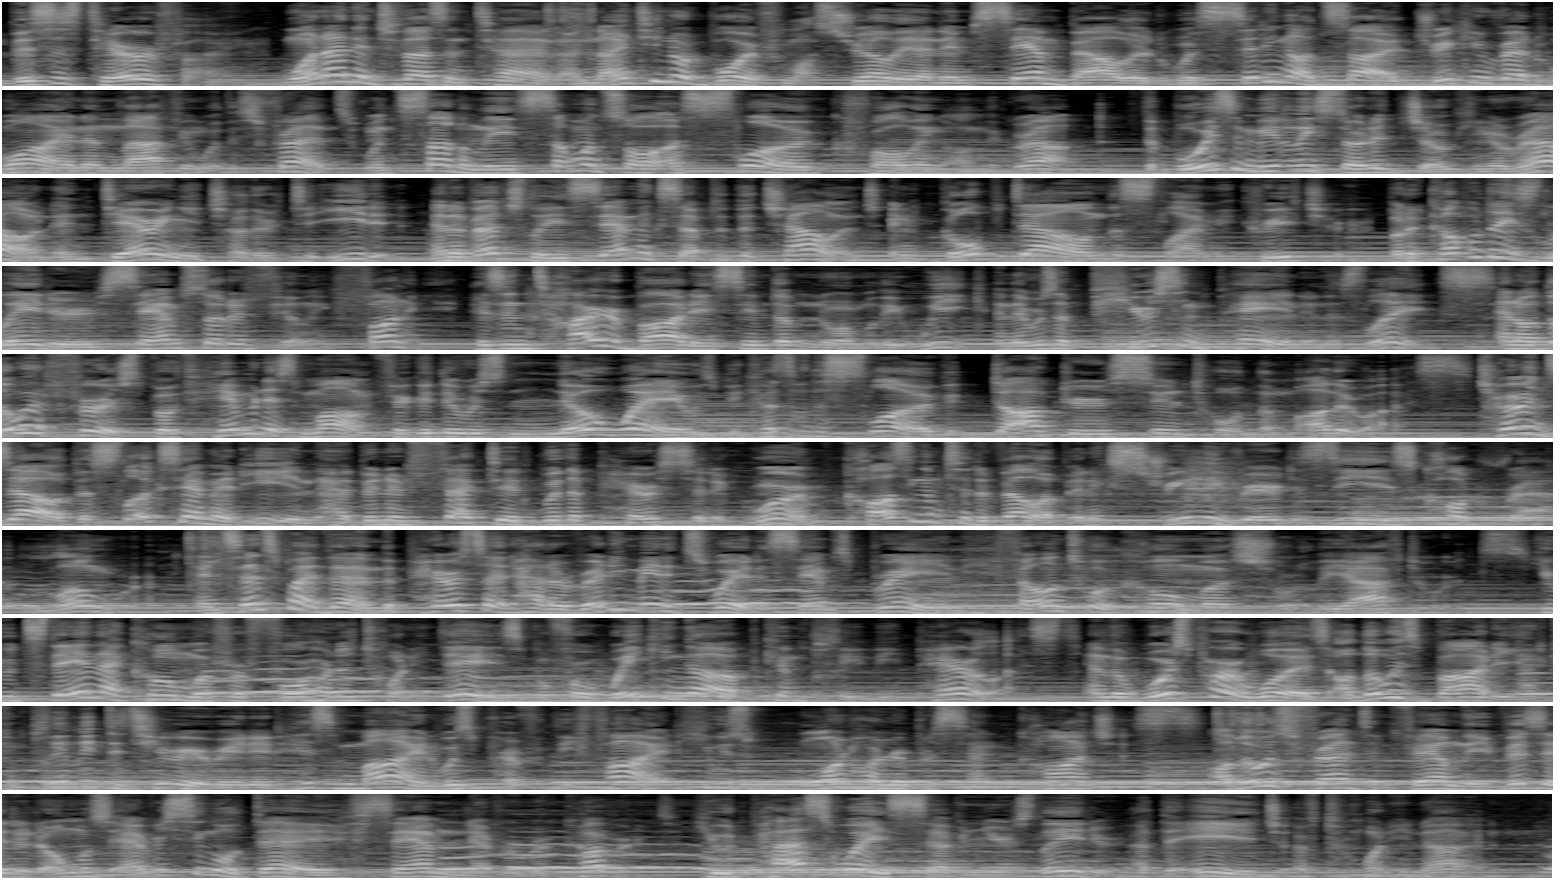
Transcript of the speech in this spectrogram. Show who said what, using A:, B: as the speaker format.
A: This is terrifying. One night in 2010, a 19-year-old boy from Australia named Sam Ballard was sitting outside drinking red wine and laughing with his friends when suddenly someone saw a slug crawling on the ground. The boys immediately started joking around and daring each other to eat it, and eventually Sam accepted the challenge and gulped down the slimy creature. But a couple days later, Sam started feeling funny. His entire body seemed abnormally weak and there was a piercing pain in his legs. And although at first both him and his mom figured there was no way it was because of the slug, doctors soon told them otherwise. Turns out the slug Sam had eaten had been infected with a parasitic worm, causing him to develop an extremely rare disease called rat lungworm. And since by then the parasite had already made its way to Sam's brain, he fell into a coma shortly afterwards. He would stay in that coma for 420 days before waking up completely paralyzed. And the worst part was, although his body had completely deteriorated, his mind was perfectly fine. He was 100% conscious. Although his friends and family visited almost every single day, Sam never recovered. He would pass away seven years later at the age of 29.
